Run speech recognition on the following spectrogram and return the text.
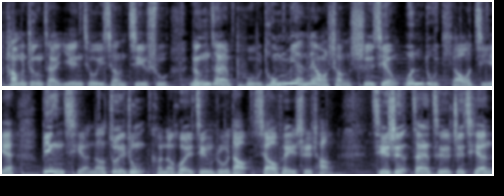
他们正在研究一项技术，能在普通面料上实现温度调节，并且呢，最终可能会进入到消费市场。其实，在此之前，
